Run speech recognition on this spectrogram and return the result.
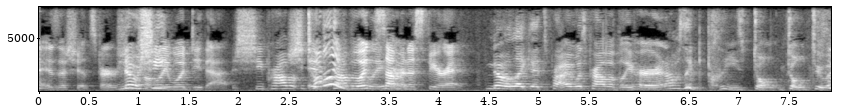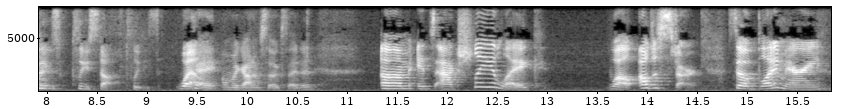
Is a shit starter. She No, she- would do that. she probably She totally would probably summon her. a spirit. no like it's pro- it was probably her and i was like please don't don't do Please, it please please, stop, please. Well, okay oh my god i'm so excited um, it's actually like, well, I'll just start. So, Bloody Mary,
